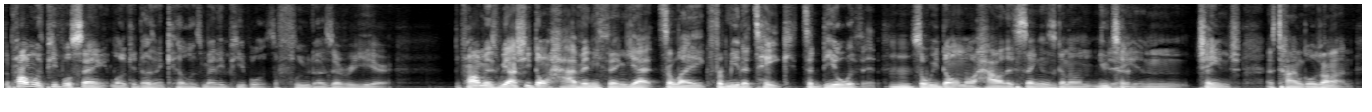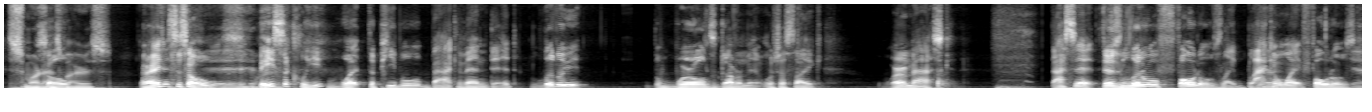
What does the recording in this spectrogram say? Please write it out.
the problem with people saying, look, it doesn't kill as many people as the flu does every year. The problem is we actually don't have anything yet to like for me to take to deal with it. Mm-hmm. So we don't know how this thing is gonna mutate and change as time goes on. Smart ass virus. Right? So basically what the people back then did, literally the world's government was just like, wear a mask. That's it. There's literal photos, like black and white photos Yeah.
